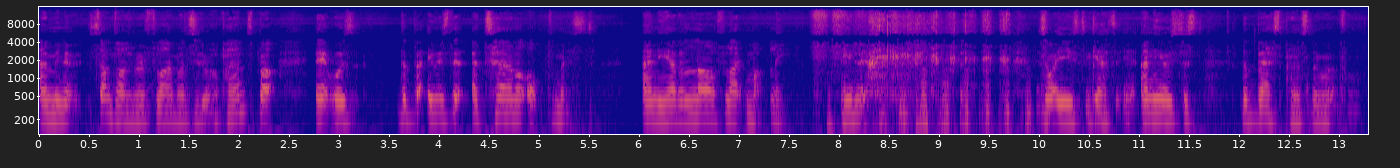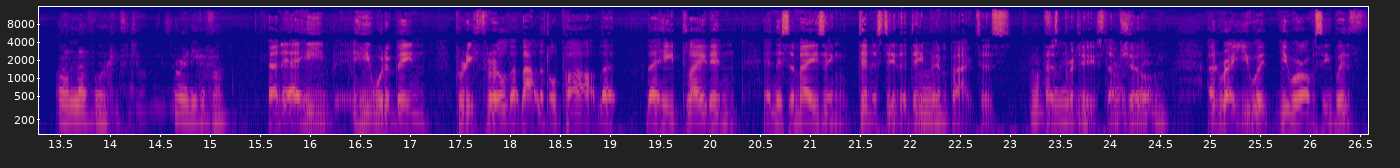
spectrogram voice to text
I mean, it, sometimes we were flying by the seat of our pants, but it was the he was the eternal optimist, and he had a laugh like Muttley. That's what he used to get, and he was just the best person to work for. I love working for John. It was really good fun. And uh, he he would have been pretty thrilled at that little part that, that he played in, in this amazing dynasty that Deep Impact has has Mm. Produced. I'm absolutely. sure. And Ray, you were you were obviously with,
